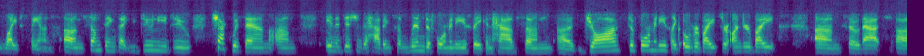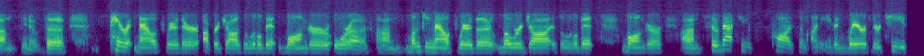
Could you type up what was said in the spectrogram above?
lifespan. Um, some things that you do need to check with them, um, in addition to having some limb deformities, they can have some uh, jaw deformities like overbites or underbites. Um, so that um, you know the parrot mouth where their upper jaw is a little bit longer, or a um, monkey mouth where the lower jaw is a little bit longer. Um, so that can cause some uneven wear of their teeth,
